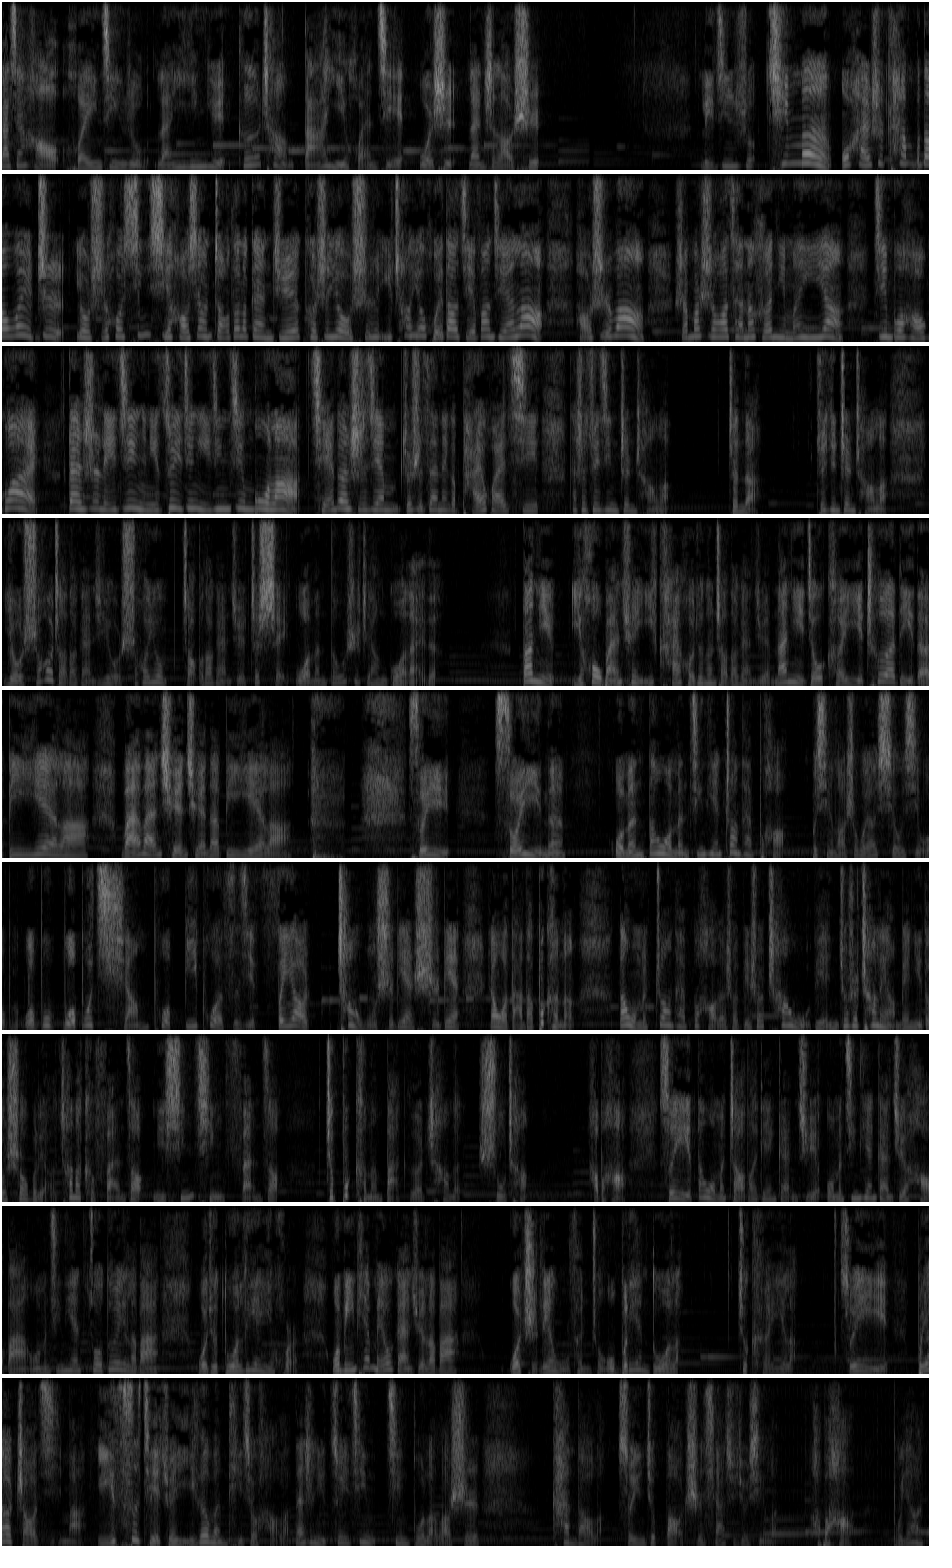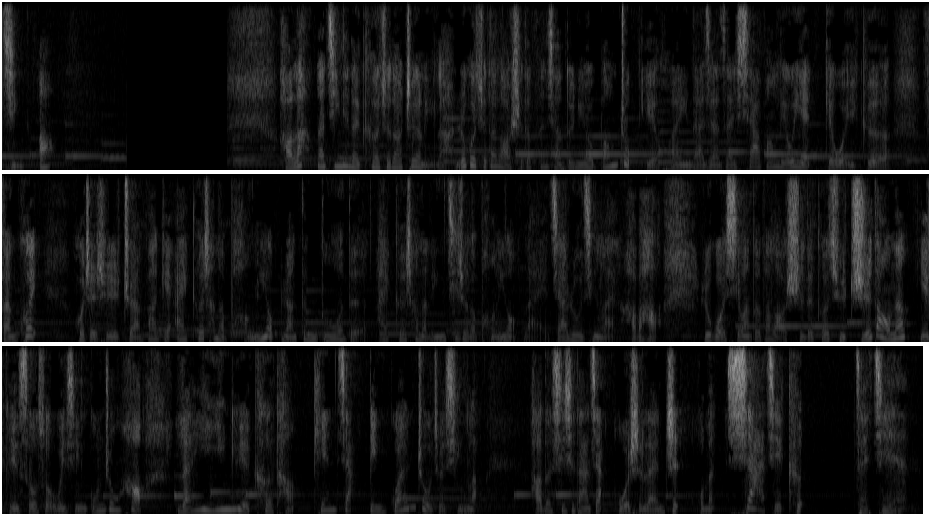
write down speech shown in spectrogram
大家好，欢迎进入蓝音音乐歌唱答疑环节，我是兰芝老师。李静说：“亲们，我还是探不到位置，有时候欣喜好像找到了感觉，可是有时一唱又回到解放前了，好失望。什么时候才能和你们一样进步好快？但是李静，你最近已经进步了，前一段时间就是在那个徘徊期，但是最近正常了，真的。”最近正常了，有时候找到感觉，有时候又找不到感觉。这谁？我们都是这样过来的。当你以后完全一开口就能找到感觉，那你就可以彻底的毕业啦，完完全全的毕业了。所以，所以呢，我们当我们今天状态不好，不行，老师我要休息，我不，我不，我不强迫逼迫自己，非要。唱五十遍、十遍，让我达到不可能。当我们状态不好的时候，别说唱五遍，你就是唱两遍，你都受不了，唱的可烦躁，你心情烦躁，就不可能把歌唱的舒畅，好不好？所以，当我们找到一点感觉，我们今天感觉好吧？我们今天做对了吧？我就多练一会儿。我明天没有感觉了吧？我只练五分钟，我不练多了就可以了。所以不要着急嘛，一次解决一个问题就好了。但是你最近进步了，老师。看到了，所以你就保持下去就行了，好不好？不要紧啊。好了，那今天的课就到这里了。如果觉得老师的分享对你有帮助，也欢迎大家在下方留言给我一个反馈，或者是转发给爱歌唱的朋友，让更多的爱歌唱的零基础的朋友来加入进来，好不好？如果希望得到老师的歌曲指导呢，也可以搜索微信公众号“蓝艺音乐课堂”，添加并关注就行了。好的，谢谢大家，我是兰芝，我们下节课再见。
